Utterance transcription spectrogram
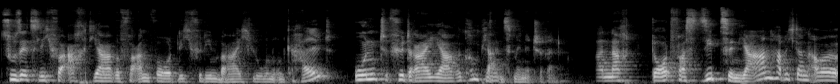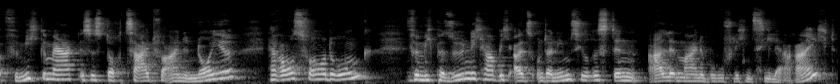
zusätzlich für acht Jahre verantwortlich für den Bereich Lohn und Gehalt und für drei Jahre Compliance Managerin. Nach dort fast 17 Jahren habe ich dann aber für mich gemerkt, es ist doch Zeit für eine neue Herausforderung. Für mich persönlich habe ich als Unternehmensjuristin alle meine beruflichen Ziele erreicht.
